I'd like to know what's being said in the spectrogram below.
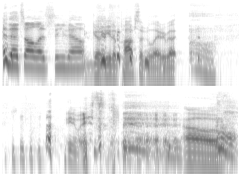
and that's all I see now. Go eat a popsicle later. Be like, oh. Anyways, oh.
